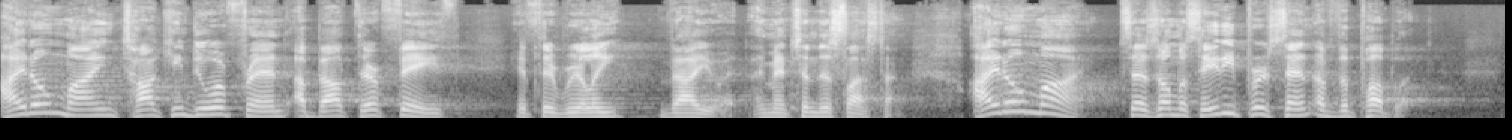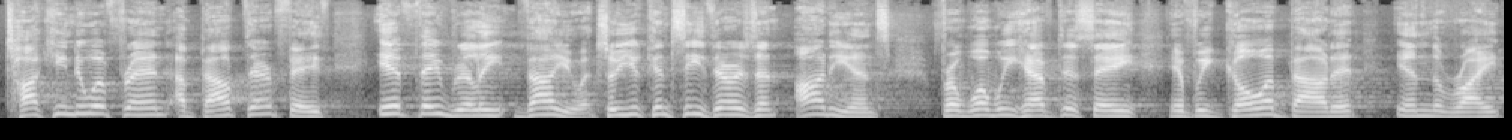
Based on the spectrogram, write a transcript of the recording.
I don't mind talking to a friend about their faith if they really value it. I mentioned this last time. I don't mind, says almost 80% of the public, talking to a friend about their faith if they really value it. So you can see there is an audience for what we have to say if we go about it in the right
